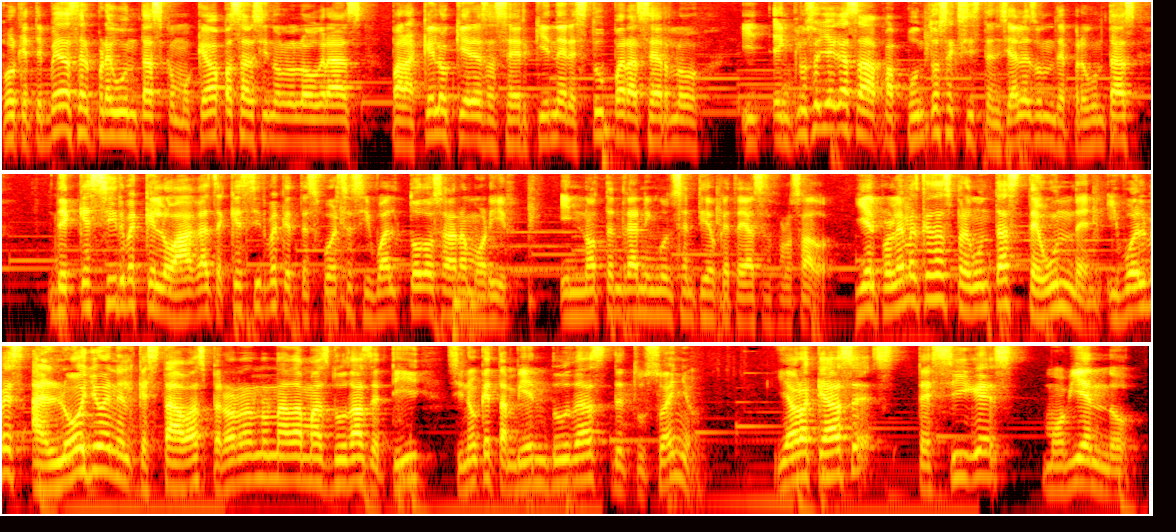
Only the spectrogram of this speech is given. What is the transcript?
porque te empieza a hacer preguntas como qué va a pasar si no lo logras, para qué lo quieres hacer, quién eres tú para hacerlo, y, incluso llegas a, puntos existenciales donde te preguntas, ¿De qué sirve que lo hagas? ¿De qué sirve que te esfuerces? Igual todos se van a morir y no tendrá ningún sentido que te hayas esforzado. Y el problema es que esas preguntas te hunden y vuelves al hoyo en el que estabas, pero ahora no nada más dudas de ti, sino que también dudas de tu sueño. ¿Y ahora qué haces? Te sigues moviendo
